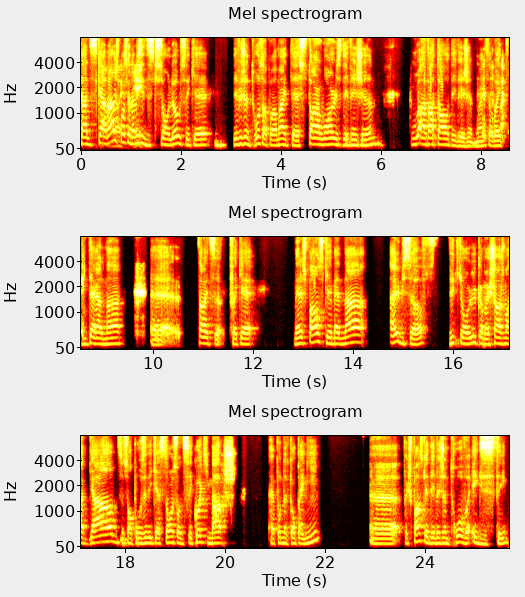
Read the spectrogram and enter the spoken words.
Tandis qu'avant, Ah, je pense qu'on avait ces discussions-là où c'est que Division 3, ça va probablement être euh, Star Wars Division ou Avatar Division. ouais. Ça va être littéralement. euh, ça va être ça. Fait que. Mais je pense que maintenant, à Ubisoft, vu qu'ils ont eu comme un changement de garde, ils se sont posé des questions, ils se sont dit c'est quoi qui marche pour notre compagnie? Euh, fait que je pense que Division 3 va exister.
